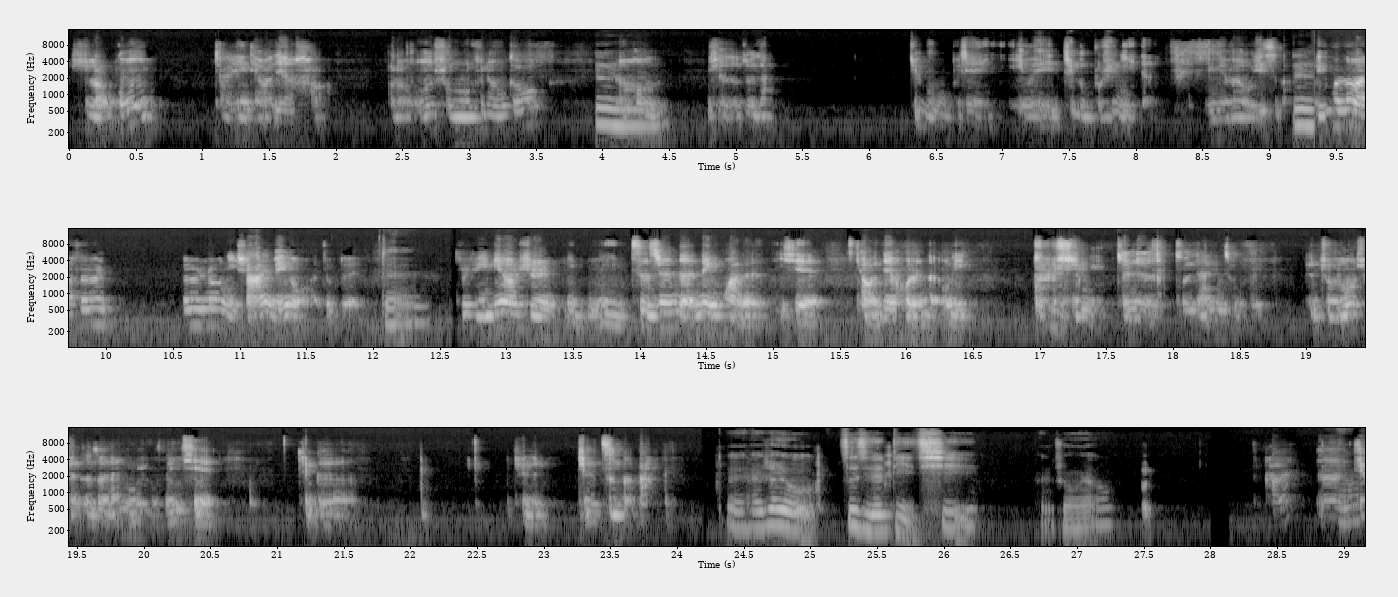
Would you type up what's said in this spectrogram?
是老公家庭条件好，老公收入非常高，然后嗯选择做家，这个我不建议，因为这个不是你的，你明白我意思吧？嗯离婚的话，分分分分钟你啥也没有啊，对不对？对，就是一定要是你你自身的内化的一些条件或者能力，是你真正做家庭主妇，主动选择做家庭主妇的一些这个这个这个资本吧。对，还是要有自己的底气，很重要。好了，那就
